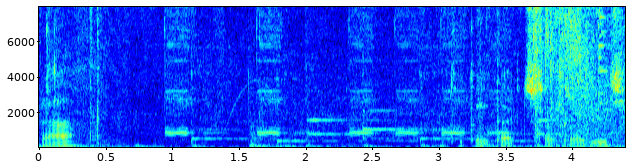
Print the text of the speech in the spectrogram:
Dobra. Tutaj tak trzeba zrobić.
